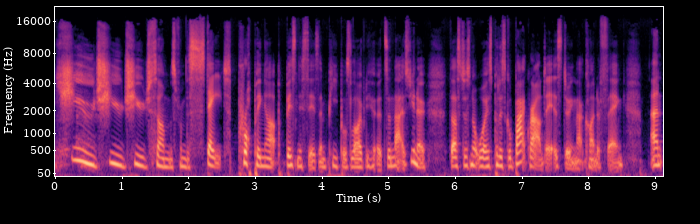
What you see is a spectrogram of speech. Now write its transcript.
Huge, huge, huge sums from the state propping up businesses and people's livelihoods. And that's, you know, that's just not what his political background is, doing that kind of thing. And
